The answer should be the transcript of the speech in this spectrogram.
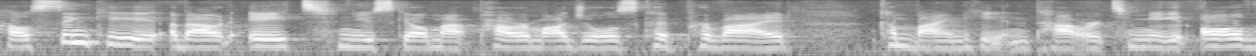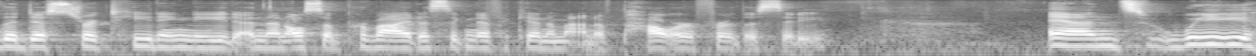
Helsinki, about eight new NuScale power modules could provide combined heat and power to meet all the district heating need and then also provide a significant amount of power for the city. And we,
